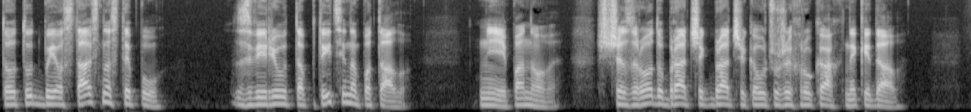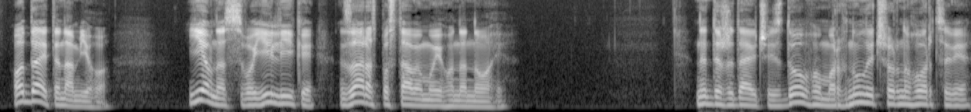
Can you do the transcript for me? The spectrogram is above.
то тут би й остався на степу? Звірю та птиці на поталу? Ні, панове, ще зроду братчик братчика у чужих руках не кидав. Отдайте нам його. Є в нас свої ліки, зараз поставимо його на ноги. Не дожидаючись довго, моргнули чорногорцеві,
